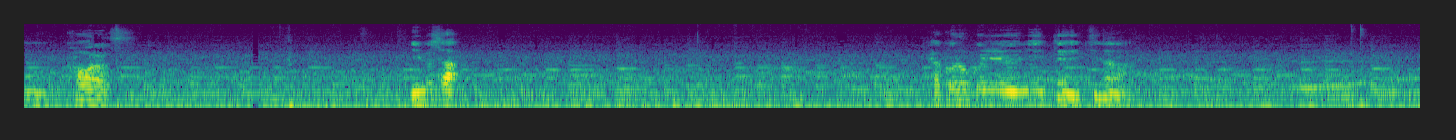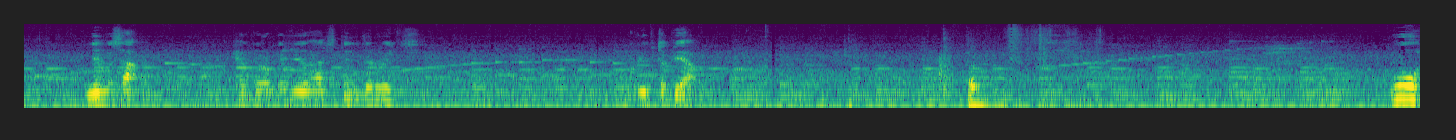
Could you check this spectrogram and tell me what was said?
うん変わらず。イムサ。162.17眠さ。168.01クリプトピア。お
